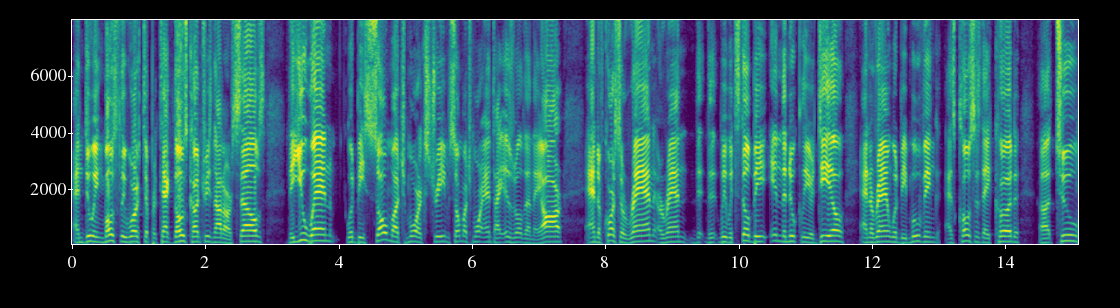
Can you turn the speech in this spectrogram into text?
and doing mostly work to protect those countries, not ourselves. The UN would be so much more extreme, so much more anti-Israel than they are, and of course Iran. Iran, th- th- we would still be in the nuclear deal, and Iran would be moving as close as they could uh, to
